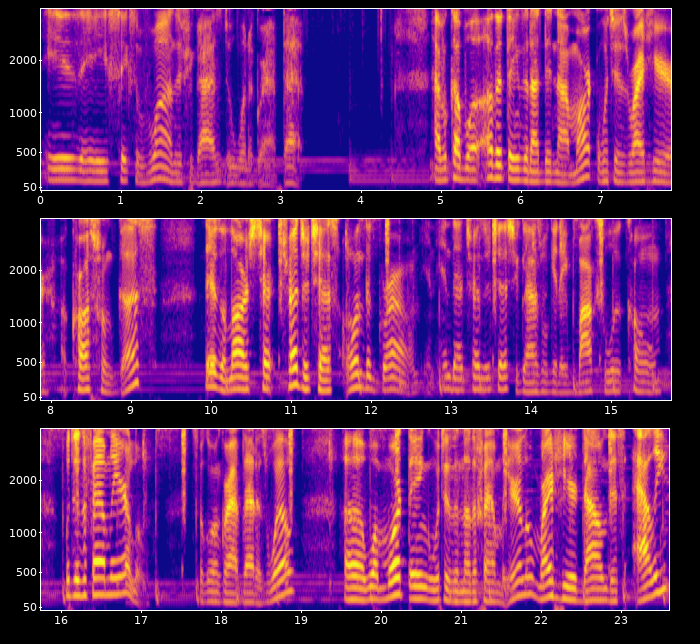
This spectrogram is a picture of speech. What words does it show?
is a Six of Wands if you guys do want to grab that. I have a couple of other things that I did not mark, which is right here across from Gus. There's a large tre- treasure chest on the ground, and in that treasure chest, you guys will get a boxwood comb, which is a family heirloom. So go and grab that as well. Uh, one more thing, which is another family heirloom, right here down this alley,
